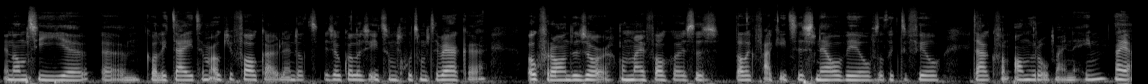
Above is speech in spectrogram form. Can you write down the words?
En dan zie je um, kwaliteiten, maar ook je valkuilen. En dat is ook wel eens iets om goed om te werken. Ook vooral in de zorg. Want mijn valkuil is dus dat ik vaak iets te snel wil of dat ik te veel taken van anderen op mij neem. Nou ja,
